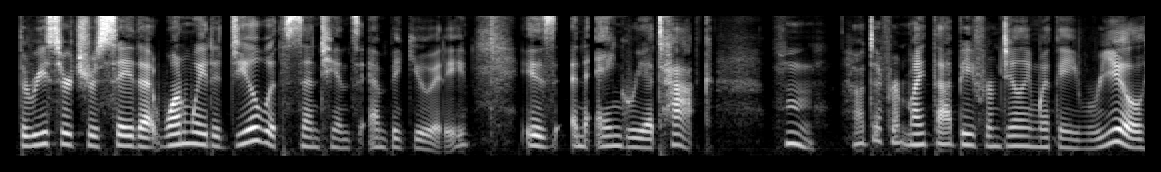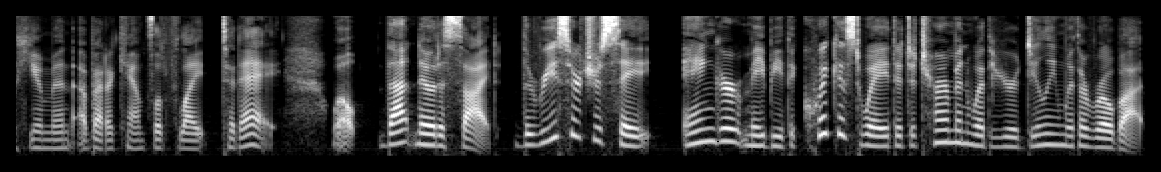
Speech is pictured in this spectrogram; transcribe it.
The researchers say that one way to deal with sentience ambiguity is an angry attack. Hmm, how different might that be from dealing with a real human about a canceled flight today? Well, that note aside, the researchers say anger may be the quickest way to determine whether you're dealing with a robot.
